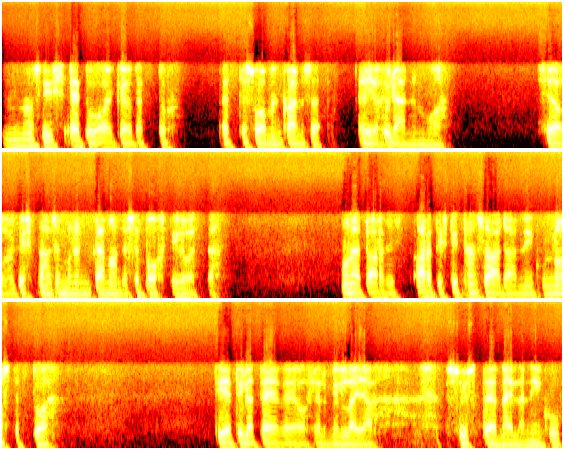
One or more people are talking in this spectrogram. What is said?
No siis etuoikeutettu, että Suomen kansa ei ole hylännyt mua. Se on oikeastaan semmoinen, mitä mä oon tässä pohtinut, että monet artistithan saadaan niin kuin nostettua tietyillä TV-ohjelmilla ja systeemeillä niin kuin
